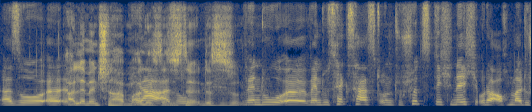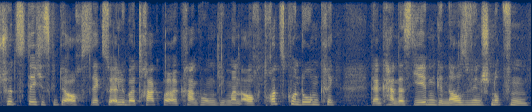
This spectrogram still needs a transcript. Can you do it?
Also, äh, Alle Menschen haben alles. Ja, das also, ist eine, das ist so wenn, du, äh, wenn du Sex hast und du schützt dich nicht oder auch mal du schützt dich, es gibt ja auch sexuell übertragbare Erkrankungen, die man auch trotz Kondom kriegt, dann kann das jeden genauso wie ein Schnupfen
